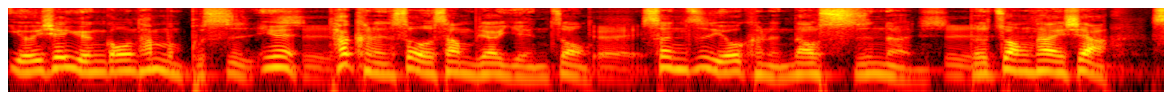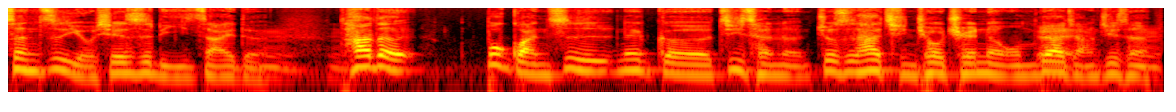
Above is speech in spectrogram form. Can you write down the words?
有一些员工他们不是，因为他可能受伤比较严重，甚至有可能到失能的状态下，甚至有些是离灾的，他的。不管是那个继承人，就是他请求权人，我们不要讲继承人，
